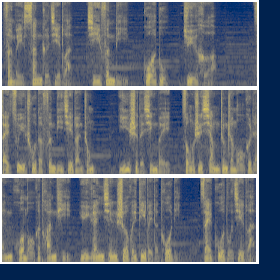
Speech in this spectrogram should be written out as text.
分为三个阶段，即分离、过渡、聚合。在最初的分离阶段中，仪式的行为总是象征着某个人或某个团体与原先社会地位的脱离；在过渡阶段，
